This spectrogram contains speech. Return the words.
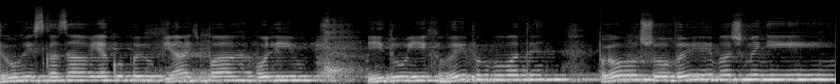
Другий сказав, я купив п'ять пар волів, іду їх випробувати, прошу, вибач мені.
